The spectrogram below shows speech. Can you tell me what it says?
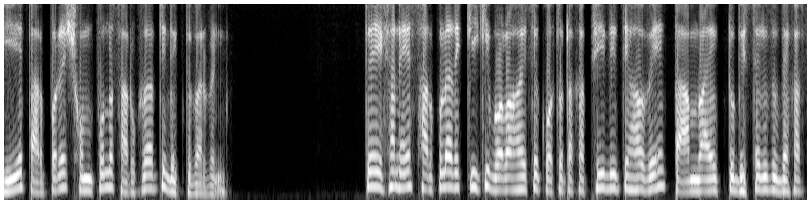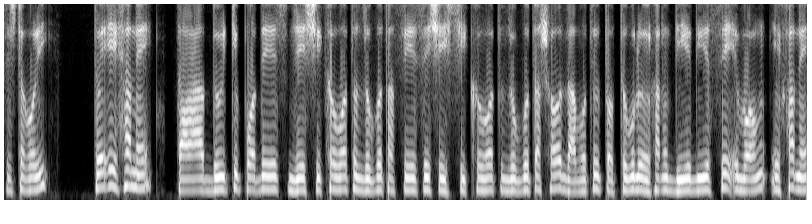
গিয়ে তারপরে সম্পূর্ণ সার্কুলারটি দেখতে পারবেন। তো এখানে সার্কুলারে কি কি বলা হয়েছে, কত টাকা ফি দিতে হবে, তা আমরা একটু বিস্তারিত দেখার চেষ্টা করি। তো এখানে তারা দুইটি পদে যে শিক্ষাগত যোগ্যতা চেয়েছে সেই শিক্ষাগত যোগ্যতা সহ যাবতীয় তথ্যগুলো এখানে দিয়ে দিয়েছে এবং এখানে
